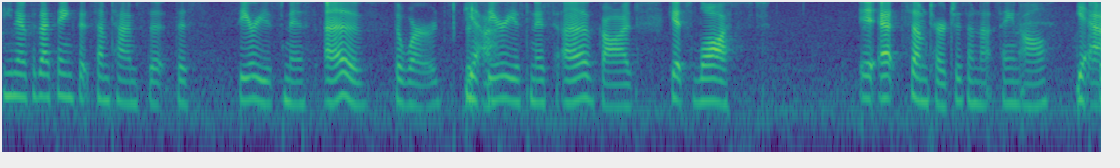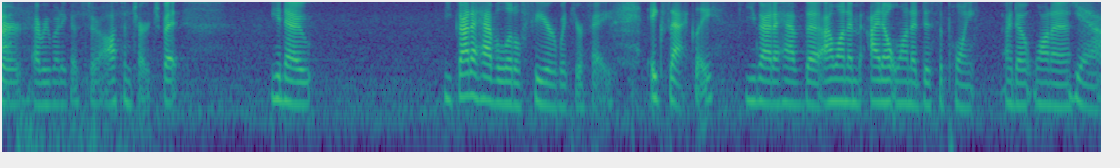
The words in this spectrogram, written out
You know, because I think that sometimes the the s- seriousness of the words, the Yeah. seriousness of God, gets lost. i at some churches, I'm not saying all. Yeah. I'm sure everybody goes to an awesome church, but you know, you got to have a little fear with your faith. Exactly. You got to have the I want to. I don't want to disappoint. I don't want to. Yeah.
